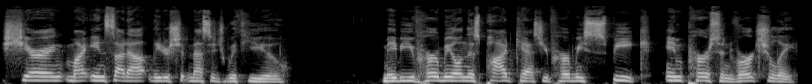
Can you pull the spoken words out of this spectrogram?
sharing my inside out leadership message with you, maybe you've heard me on this podcast, you've heard me speak in person, virtually.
